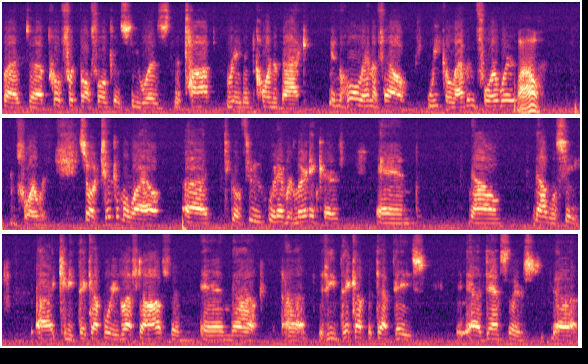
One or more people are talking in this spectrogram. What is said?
but uh, Pro Football Focus, he was the top rated cornerback in the whole NFL, week 11 forward. Wow. Forward. So it took him a while uh, to go through whatever learning curve, and now, now we'll see. Uh, can he pick up where he left off? And and uh, uh, if he can pick up at that pace, uh, Dantzler's uh,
